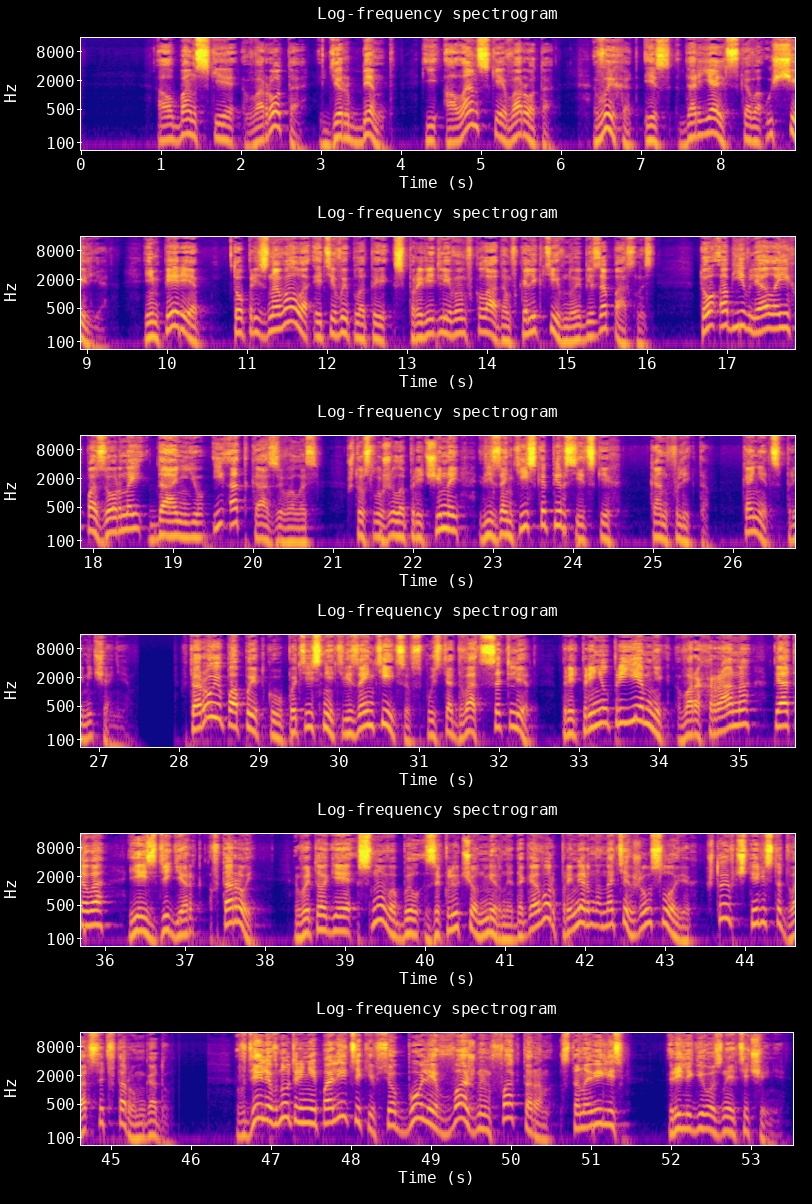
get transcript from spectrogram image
албанские ворота Дербент и Аланские ворота выход из Дарьяльского ущелья. Империя то признавала эти выплаты справедливым вкладом в коллективную безопасность, то объявляла их позорной данью и отказывалась, что служило причиной византийско-персидских конфликтов. Конец примечания. Вторую попытку потеснить византийцев спустя 20 лет предпринял преемник Варахрана V Ездигерт II. В итоге снова был заключен мирный договор примерно на тех же условиях, что и в 422 году. В деле внутренней политики все более важным фактором становились религиозные течения.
